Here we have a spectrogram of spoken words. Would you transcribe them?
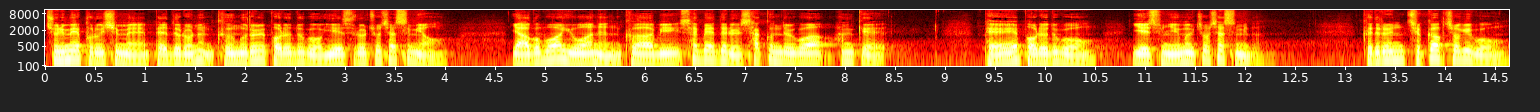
주님의 부르심에 베드로는 그물을 버려두고 예수를 쫓았으며 야고보와 요한은 그 아비 세베대를 사건들과 함께 배에 버려두고 예수님을 쫓았습니다. 그들은 즉각적이고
